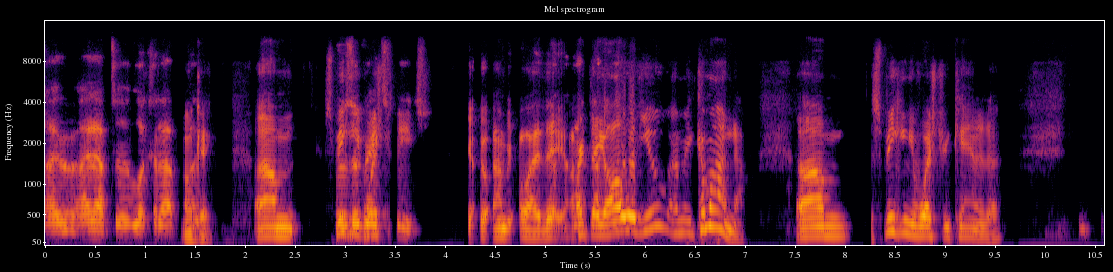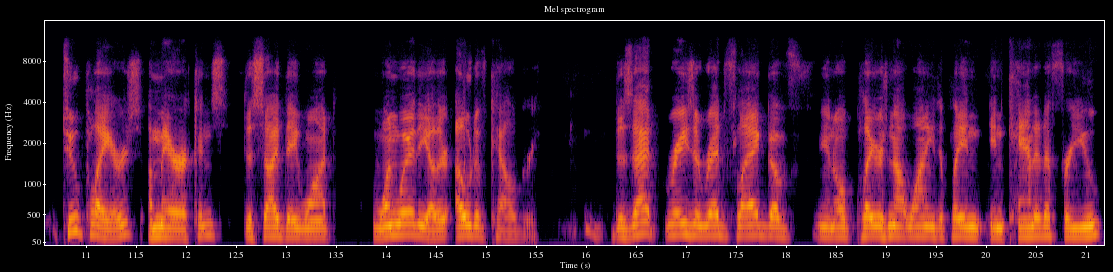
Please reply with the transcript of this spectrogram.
I, would have to look it up. Okay. Um, speaking of great speech. Um, oh, are they, aren't they all with you? I mean, come on now. Um, speaking of Western Canada, two players, Americans, decide they want one way or the other out of Calgary. Does that raise a red flag of you know players not wanting to play in, in Canada for you?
